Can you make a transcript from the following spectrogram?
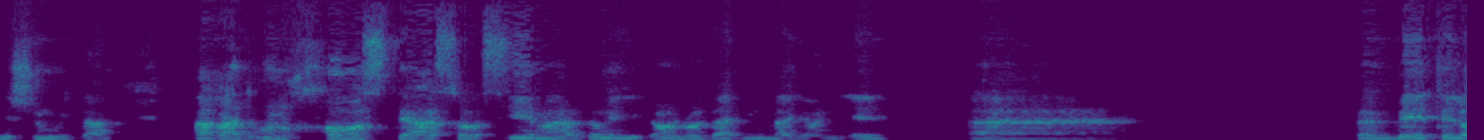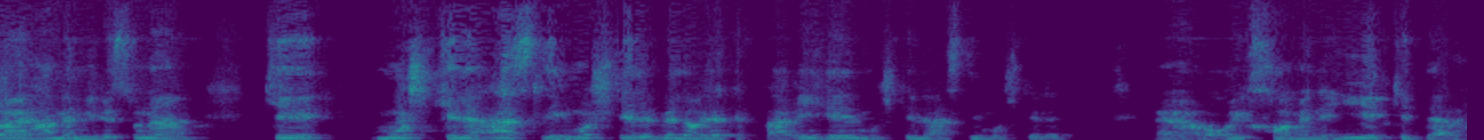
نشون میدن فقط اون خواست اساسی مردم ایران رو در این بیانیه به اطلاع همه میرسونن که مشکل اصلی مشکل ولایت فقیه مشکل اصلی مشکل آقای خامنه ایه که در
